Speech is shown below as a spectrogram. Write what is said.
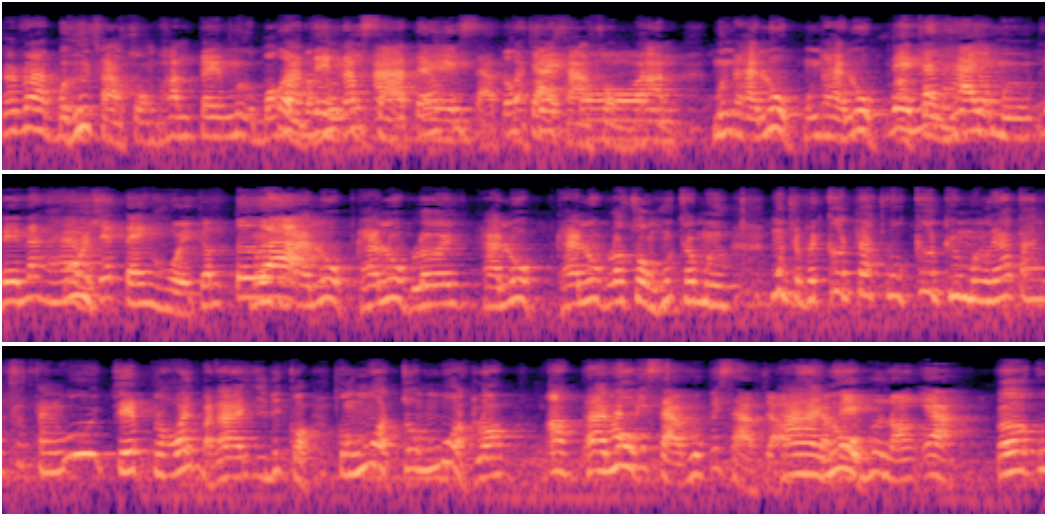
ก็ว่าเบอร์สาวสองพันเต็มมึงก็บอกว่าเปิ้ลเด่นนภาเปิ้เต็ลมพี่สาวต้องจ่ายสาวก่สอองนพันมึงถ่ายรูปมึงถ่ายรูปเด่นหน้าทายส่งให้เจ้มือ เด่นหน้าทายอุ้ยไม่ใช่แตงหวยกำเตมึงอะถ่ายรูปถ่ายรูปเลยถ่ายรูปถ่ายรูปแล้วส่งให้เจ้ามือมึงจะไปกึดนะกูกึดที่มึงแล้วตังค์สักตังค์อุ้ยเจ็ดร้อยบาทได้อีนี่ก็ก็งวดจนงวดหรออะถ่ายรูปพี่สาวทุกพี่สาวจะเอาถ่ายจะรูปแบ่งให้น้องอะ เออกู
